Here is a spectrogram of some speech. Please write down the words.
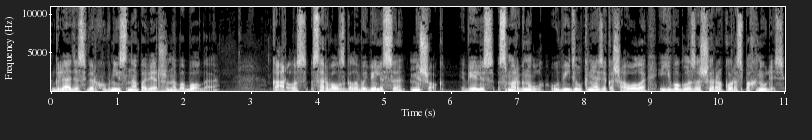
глядя сверху вниз на поверженного бога. Карлос сорвал с головы Велеса мешок. Велес сморгнул, увидел князя Кашаола, и его глаза широко распахнулись,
